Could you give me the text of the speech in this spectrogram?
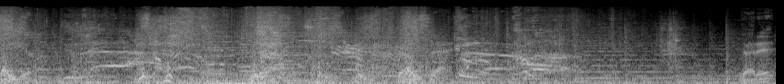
That's that. That it?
